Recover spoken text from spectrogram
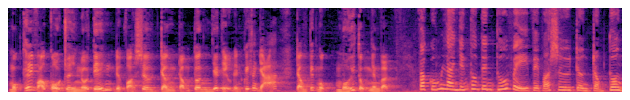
Một thế võ cổ truyền nổi tiếng được võ sư Trần Trọng Tuân giới thiệu đến quý khán giả trong tiết mục Mối tụng nhân vật. Và cũng là những thông tin thú vị về võ sư Trần Trọng Tuân,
